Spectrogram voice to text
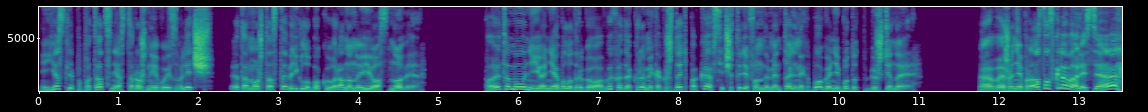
Если попытаться неосторожно его извлечь, это может оставить глубокую рану на ее основе. Поэтому у нее не было другого выхода, кроме как ждать, пока все четыре фундаментальных бога не будут побеждены. «А «Вы же не просто скрывались, а?»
